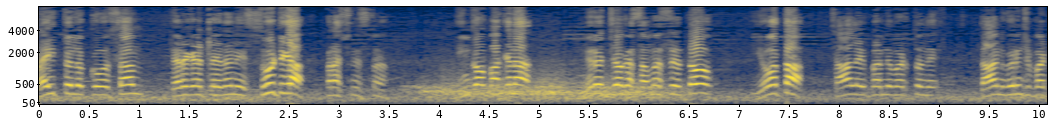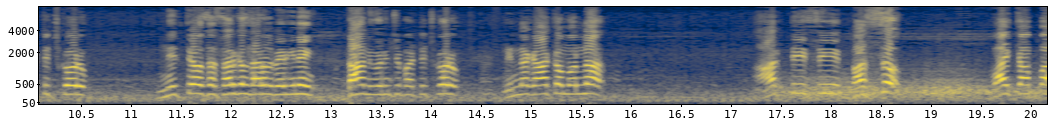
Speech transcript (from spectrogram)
రైతుల కోసం తిరగట్లేదని సూటిగా ప్రశ్నిస్తున్నా. ఇంకో పక్కన నిరుద్యోగ సమస్యతో యువత చాలా ఇబ్బంది పడుతుంది. దాని గురించి పట్టించుకోరు. నిత్యావసర సరుకుల ధరలు పెరిగినాయి. దాని గురించి పట్టించుకోరు. నిన్నగాక మొన్న ఆర్టీసీ బస్సు వైకాపా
